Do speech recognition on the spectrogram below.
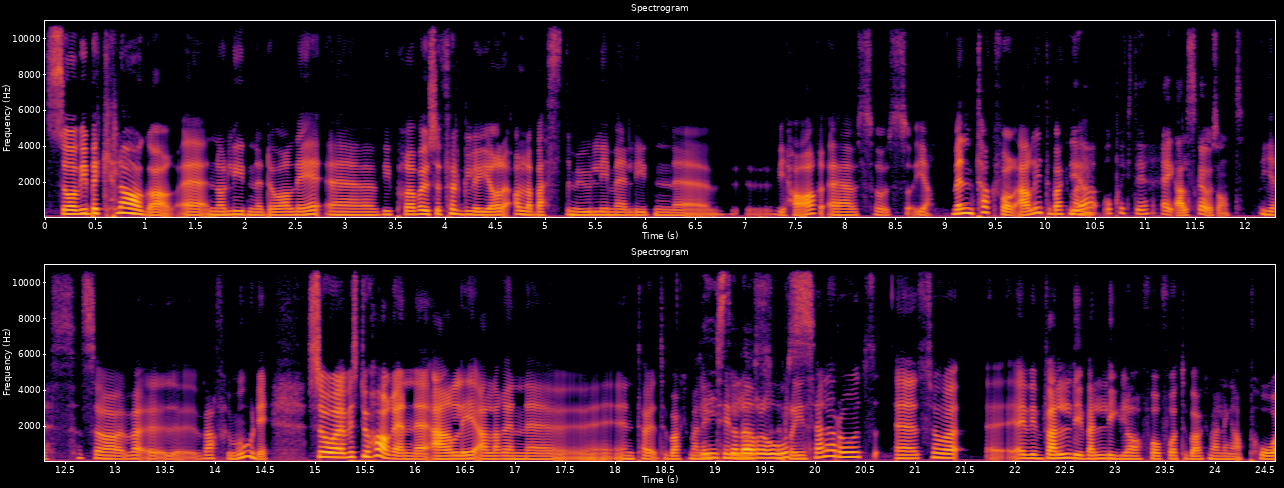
Så vi beklager eh, når lyden er dårlig. Eh, vi prøver jo selvfølgelig å gjøre det aller beste mulig med lyden eh, vi har. Eh, så, så ja. Men takk for ærlig tilbakemelding. Ja, oppriktig. Jeg elsker jo sånt. Yes, så vær, øh, vær frimodig. Så øh, hvis du har en ærlig eller en, en tilbakemelding Ris til oss, ris eller ros, eh, så eh, er vi veldig, veldig glad for å få tilbakemeldinger på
